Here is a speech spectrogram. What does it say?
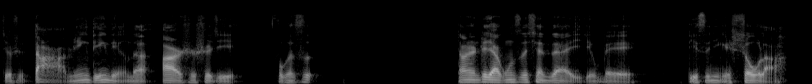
就是大名鼎鼎的二十世纪福克斯。当然，这家公司现在已经被迪士尼给收了啊。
